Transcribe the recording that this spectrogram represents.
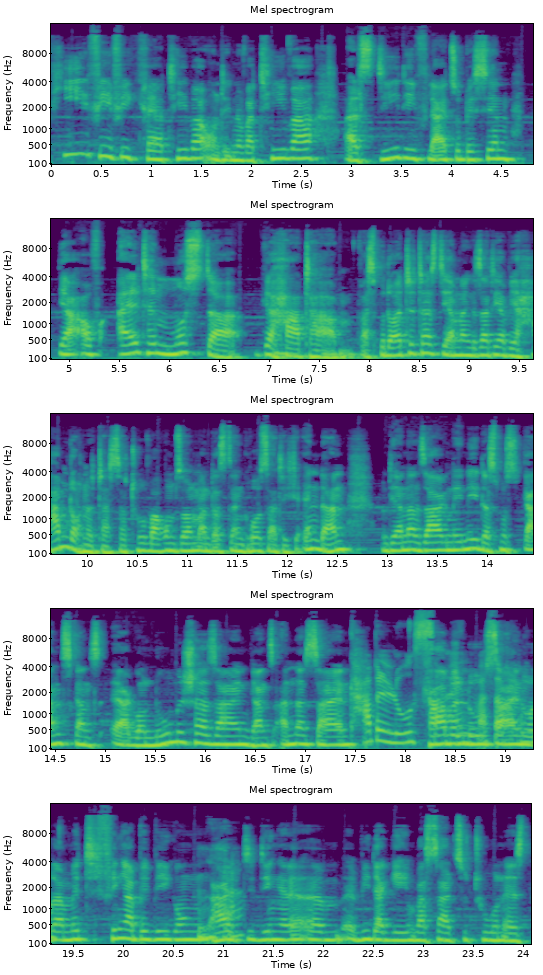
viel, viel, viel kreativer und innovativer als die, die vielleicht so ein bisschen ja auf alte Muster geharrt haben. Was bedeutet das? Die haben dann gesagt, ja, wir haben doch eine Tastatur, warum soll man das denn großartig ändern? Und die anderen sagen, nee, nee, das muss ganz, ganz ergonomischer sein, ganz anders sein. Kabellos, kabellos sein, sein oder mit Fingerbewegungen ja. halt die Dinge ähm, wiedergeben, was da halt zu tun ist.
